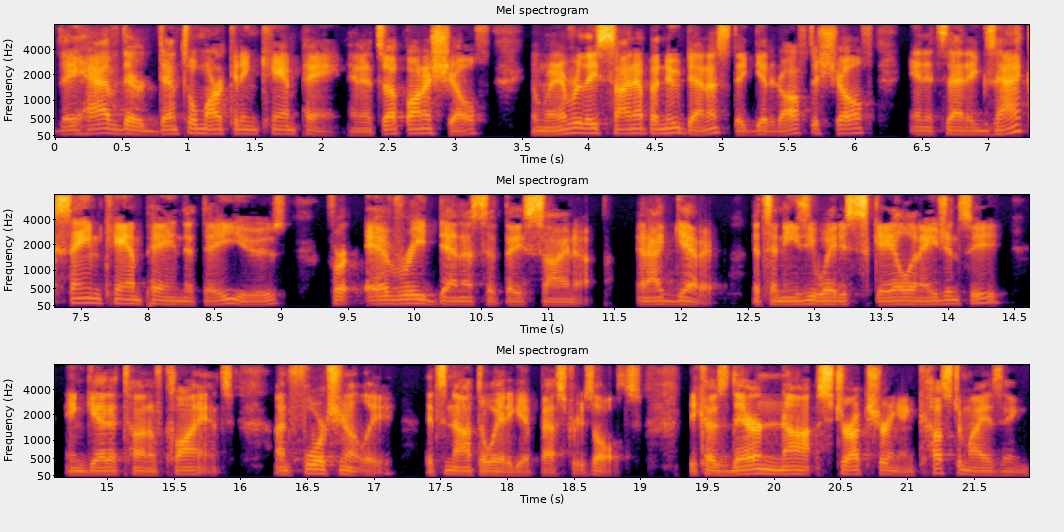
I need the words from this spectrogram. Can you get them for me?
they have their dental marketing campaign and it's up on a shelf. And whenever they sign up a new dentist, they get it off the shelf. And it's that exact same campaign that they use for every dentist that they sign up. And I get it. It's an easy way to scale an agency and get a ton of clients. Unfortunately, it's not the way to get best results because they're not structuring and customizing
